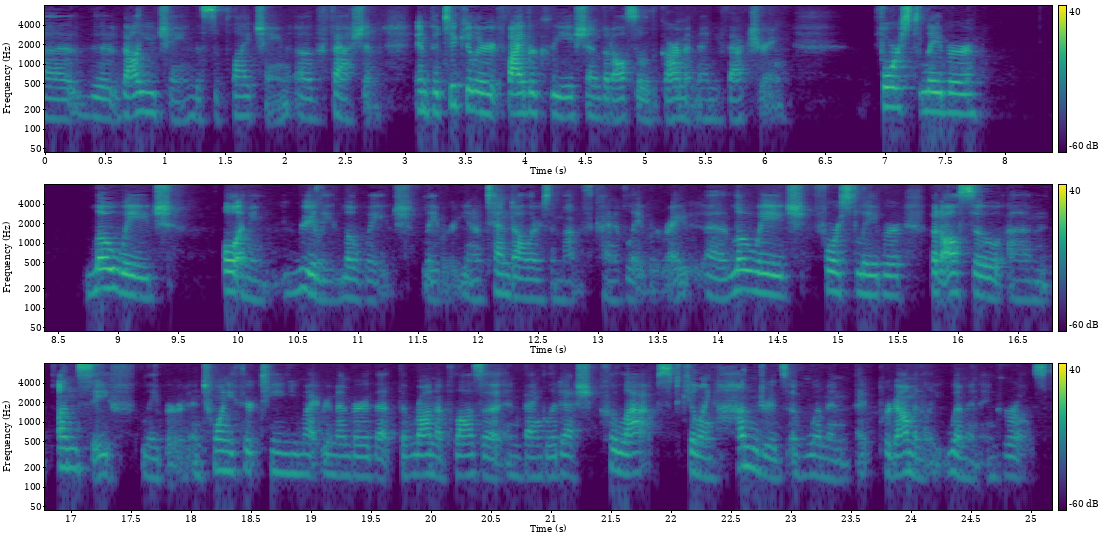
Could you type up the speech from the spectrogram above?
uh, the value chain, the supply chain of fashion, in particular fiber creation, but also the garment manufacturing. Forced labor, low wage I mean, really low wage labor, you know, $10 a month kind of labor, right? Uh, low wage, forced labor, but also um, unsafe labor. In 2013, you might remember that the Rana Plaza in Bangladesh collapsed, killing hundreds of women, uh, predominantly women and girls.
